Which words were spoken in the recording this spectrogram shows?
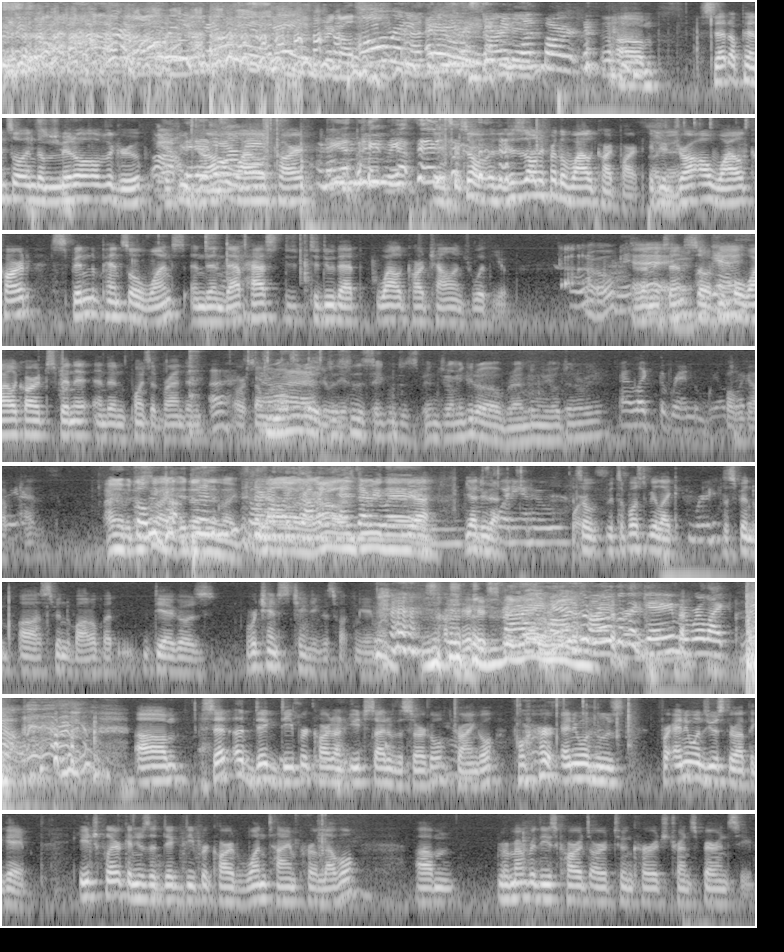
bring Already We're failed. skipping one part. um, set a pencil in the middle of the group. if you draw a wild it. card, It's- so this is only for the wild card part. If you draw a wild card, spin the pencil once, and then that has to, to do that wild card challenge with you. Okay. Does that make sense? So if you pull wild card, spin it, and then points at Brandon or Do someone you else. want me to, just for the sake of the spin, do you want me to get a random wheel generator? I like the random wheel But we got generator. pens. I know, but just we like got it doesn't like. So we're not like fall, dropping oh, let's pens do it everywhere. Yeah. and Yeah, do who's that. Pointing at who. So it's supposed to be like the spin, uh, spin the bottle, but Diego's. We're changing changing this fucking game. Sorry. Just Sorry, make it all here's the rules of the game, and we're like, no. Um, set a dig deeper card on each side of the circle triangle for anyone who's for anyone's use throughout the game. Each player can use a dig deeper card one time per level. Um, remember, these cards are to encourage transparency.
